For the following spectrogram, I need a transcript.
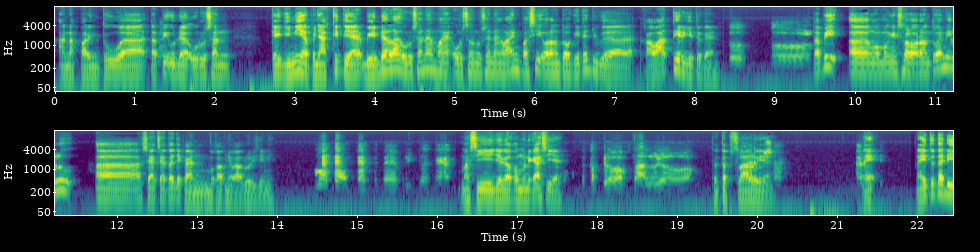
anak paling tua tapi udah urusan kayak gini ya penyakit ya beda lah urusannya sama urusan-urusan yang lain pasti orang tua kita juga khawatir gitu kan Tuh, tuh. tapi eh, ngomongin soal orang tua nih lu eh, sehat-sehat aja kan bokap nyokap lu di sini sehat, masih jaga komunikasi ya Tetep dong, selalu dong. tetap selalu ya Harus, harus. Nek. Nah itu tadi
